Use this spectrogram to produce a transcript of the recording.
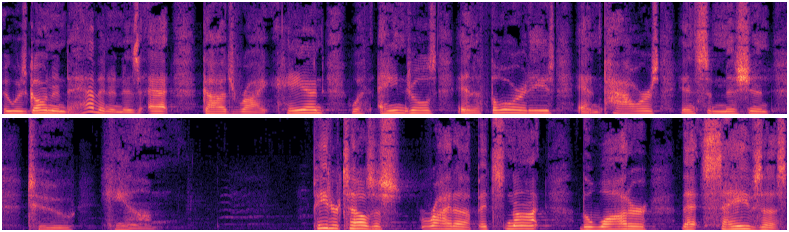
Who has gone into heaven and is at God's right hand with angels and authorities and powers in submission to him. Peter tells us right up it's not the water that saves us,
